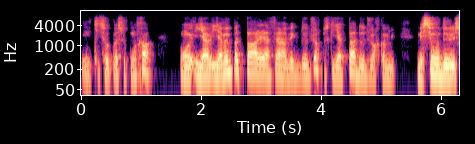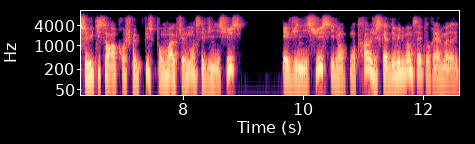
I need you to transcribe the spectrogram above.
et qui ne soit pas sous contrat. il n'y a, même pas de parallèle à faire avec d'autres joueurs parce qu'il n'y a pas d'autres joueurs comme lui. Mais celui qui s'en rapproche le plus pour moi actuellement, c'est Vinicius. Et Vinicius, il est en contrat jusqu'à 2027 au Real Madrid.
